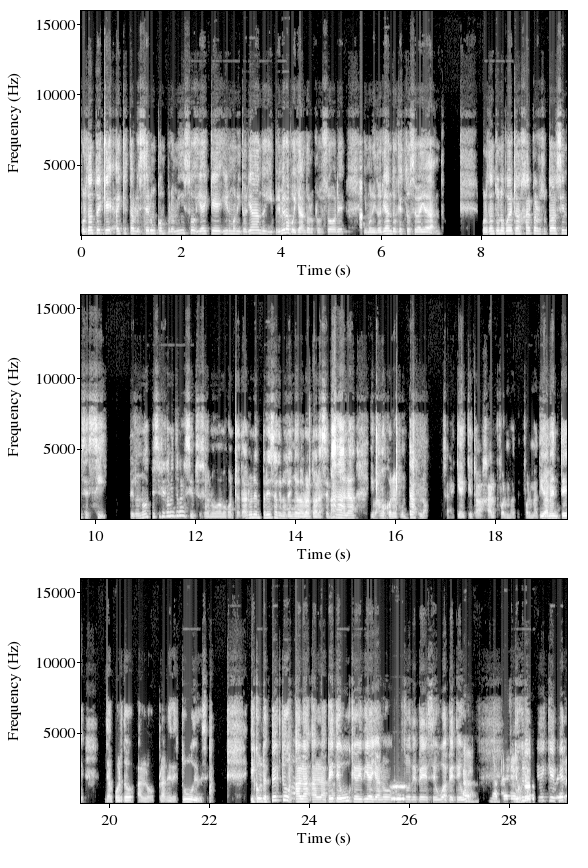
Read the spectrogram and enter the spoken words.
Por lo tanto, hay que, hay que establecer un compromiso y hay que ir monitoreando y primero apoyando a los profesores y monitoreando que esto se vaya dando. Por lo tanto, uno puede trabajar para el resultado del CIMSE, sí, pero no específicamente para el CIMSE. O sea, no vamos a contratar una empresa que nos venga a hablar toda la semana y vamos con el puntaje, no. O sea, aquí hay que trabajar formativamente de acuerdo a los planes de estudio, etc. Y con respecto a la, a la PTU, que hoy día ya no pasó de PSU a PTU, yo creo que hay que ver,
